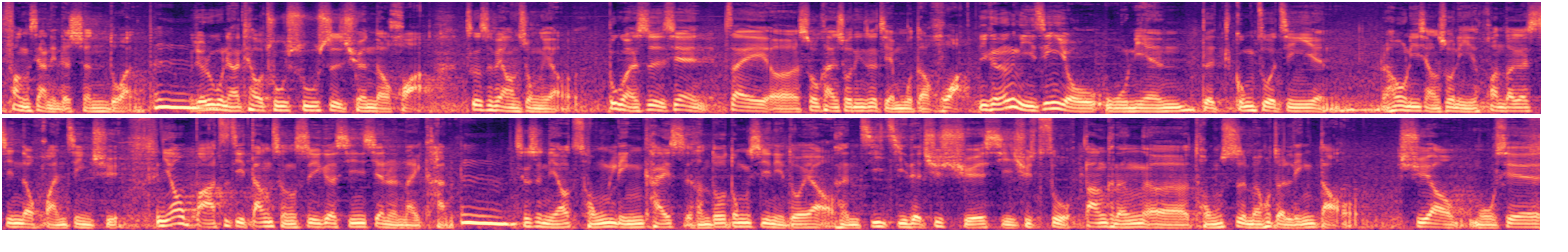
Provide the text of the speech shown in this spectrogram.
放下你的身段。嗯，我觉得如果你要跳出舒适圈的话，这个是非常重要的。不管是现在在呃收看收听这个节目的话，你可能你已经有五年的工作经验，然后你想说你换到一个新的环境去，你要把自己当成是一个新鲜人来看。嗯，就是你要从零开始，很多东西你都要很积极的去学习去做。当可能呃同事们或者领导需要某些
